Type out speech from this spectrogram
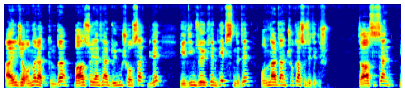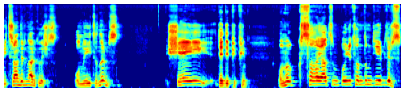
Ayrıca onlar hakkında bazı söylentiler duymuş olsak bile bildiğimiz öykülerin hepsinde de onlardan çok az söz edilir. Dahası sen Mitrandir'in arkadaşısın. Onu iyi tanır mısın? Şey dedi Pipin. Onu kısa hayatım boyunca tanıdım diyebiliriz.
